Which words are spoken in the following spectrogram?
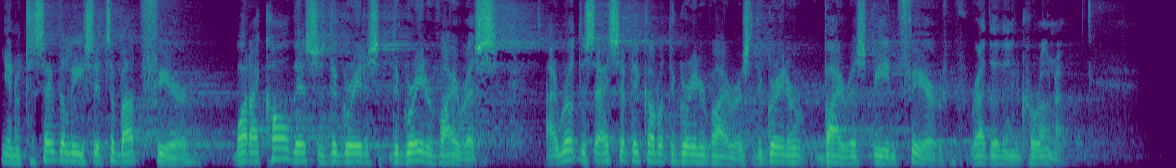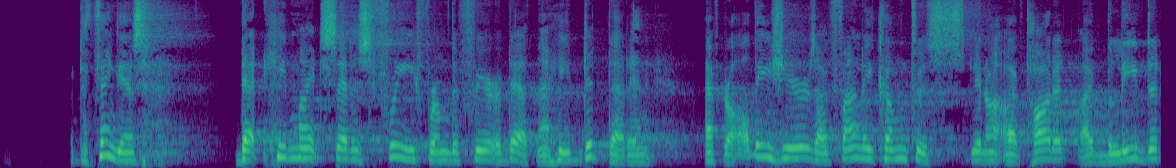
you know, to say the least, it's about fear. What I call this is the greatest, the greater virus. I wrote this, I simply called it the greater virus, the greater virus being fear rather than corona. But the thing is that he might set us free from the fear of death. Now, he did that, and after all these years, I've finally come to, you know, I've taught it, I've believed it,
